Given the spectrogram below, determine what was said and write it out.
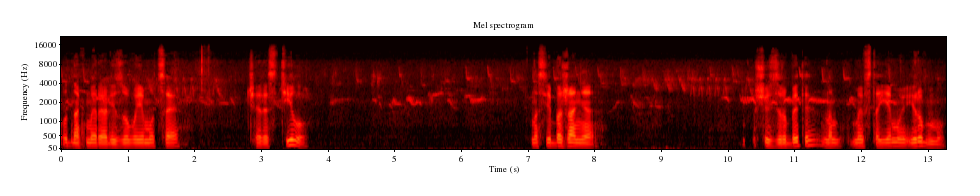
Однак ми реалізовуємо це через тіло. У нас є бажання щось зробити, нам, ми встаємо і робимо.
